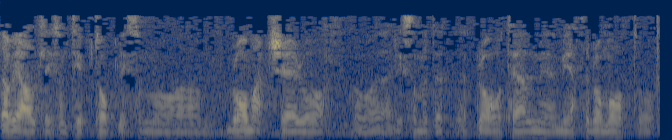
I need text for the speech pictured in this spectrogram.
där var allt liksom tipptopp liksom och um, bra matcher och, och eh, liksom ett, ett, ett bra hotell med, med jättebra mat och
